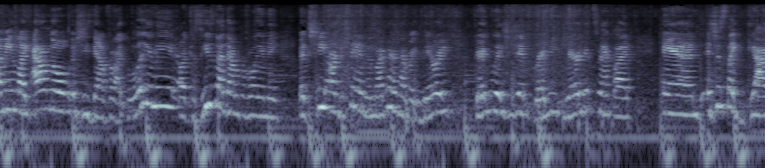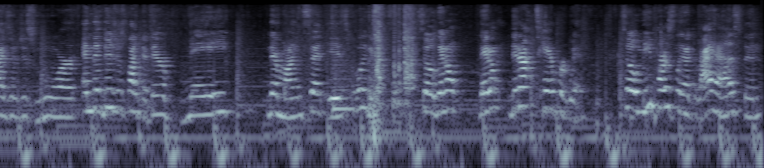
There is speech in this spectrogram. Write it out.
I mean, like, I don't know if she's down for like polygamy or because he's not down for polygamy, but she understands. And my parents have a very great relationship, very very good snack life, and it's just like guys are just more, and then they're just like that. They're made, their mindset is polygamous, so they don't they don't they're not tampered with. So me personally, like, if I had a husband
